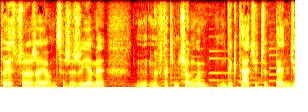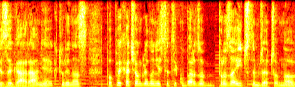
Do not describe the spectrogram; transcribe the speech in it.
to jest przerażające, że żyjemy mm, w takim ciągłym dyktacie czy pędzie zegara, nie? Który nas popycha ciągle, no niestety ku bardzo prozaicznym rzeczom, no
